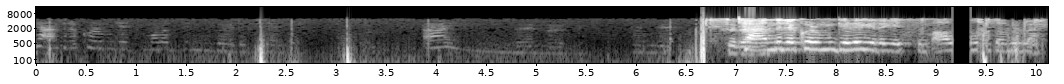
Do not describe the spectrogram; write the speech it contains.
kendi rekorumu geçtim. Olabilir mi böyle bir şey? Ay. Sıra. Kendi rekorumu göre göre geçtim. Allah sabır ver.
